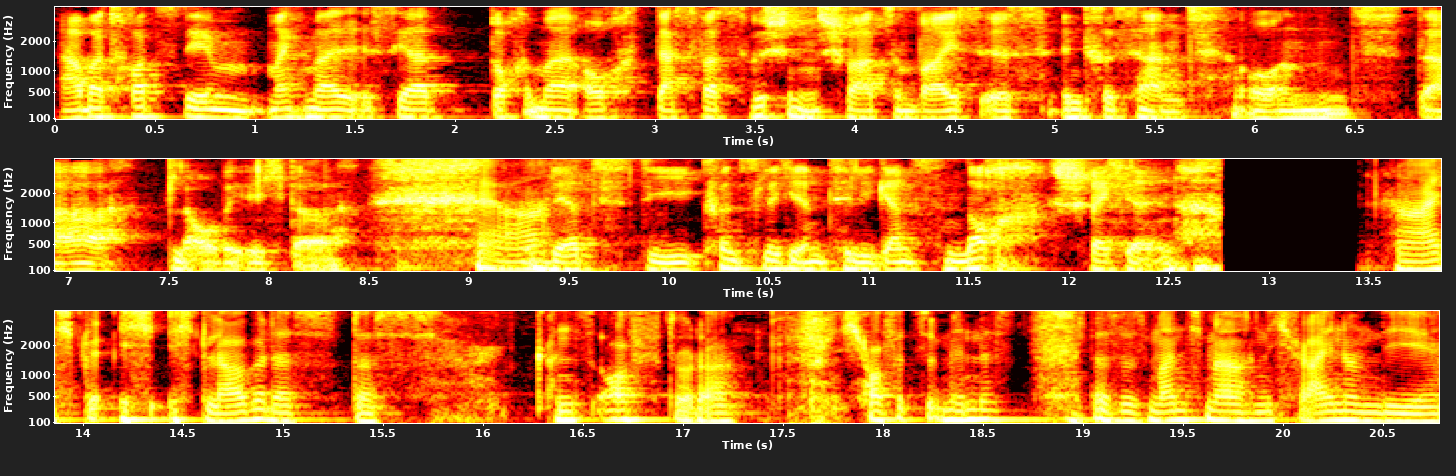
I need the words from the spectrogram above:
Aber trotzdem, manchmal ist ja doch immer auch das, was zwischen Schwarz und Weiß ist, interessant. Und da glaube ich, da ja. wird die künstliche Intelligenz noch schwächeln. Ja, ich, ich, ich glaube, dass das ganz oft oder ich hoffe zumindest, dass es manchmal auch nicht rein um die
